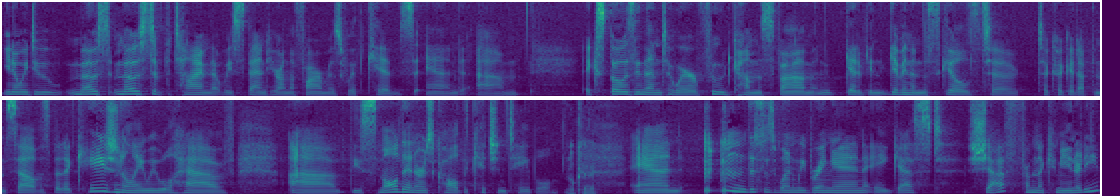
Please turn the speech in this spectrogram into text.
you know, we do most most of the time that we spend here on the farm is with kids and um, exposing them to where food comes from and giving giving them the skills to to cook it up themselves. But occasionally, we will have uh, these small dinners called the kitchen table. Okay. And this is when we bring in a guest chef from the community.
